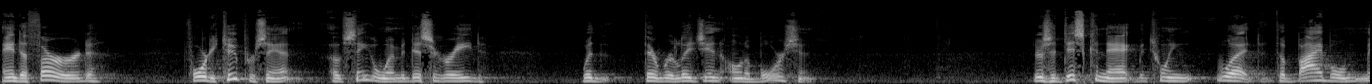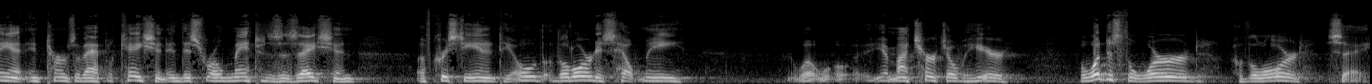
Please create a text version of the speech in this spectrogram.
and a third 42% of single women disagreed with their religion on abortion. There's a disconnect between what the Bible meant in terms of application and this romanticization of Christianity. Oh, the Lord has helped me. Well, my church over here. Well, what does the word of the Lord say?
